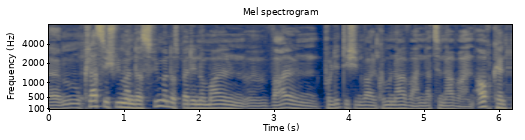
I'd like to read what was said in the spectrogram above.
Ähm, klassisch, wie man das, wie man das bei den normalen äh, Wahlen, politischen Wahlen, Kommunalwahlen, Nationalwahlen auch kennt.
